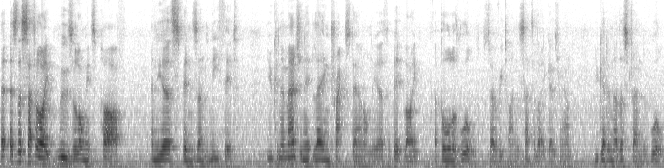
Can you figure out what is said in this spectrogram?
As the satellite moves along its path and the Earth spins underneath it, you can imagine it laying tracks down on the Earth a bit like a ball of wool. So every time the satellite goes round, you get another strand of wool.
